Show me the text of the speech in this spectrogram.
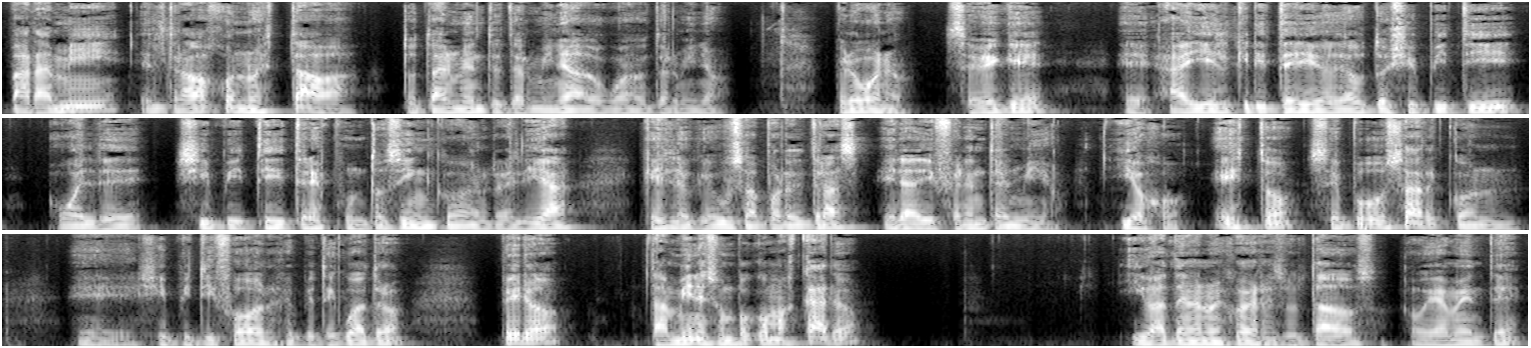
para mí el trabajo no estaba totalmente terminado cuando terminó. Pero bueno, se ve que eh, ahí el criterio de AutoGPT o el de GPT 3.5 en realidad, que es lo que usa por detrás, era diferente al mío. Y ojo, esto se puede usar con eh, GPT-4, GPT-4, pero también es un poco más caro y va a tener mejores resultados, obviamente,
